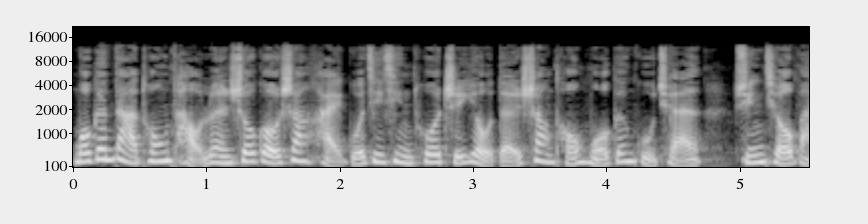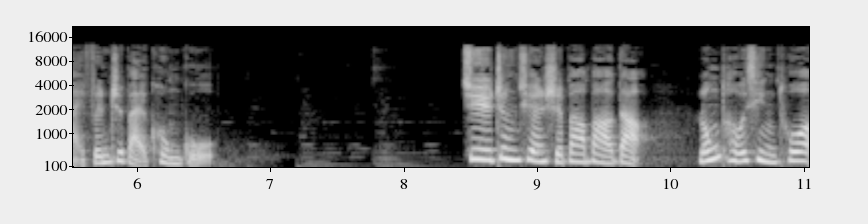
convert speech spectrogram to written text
摩根大通讨论收购上海国际信托持有的上投摩根股权，寻求百分之百控股。据证券时报报道，龙头信托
